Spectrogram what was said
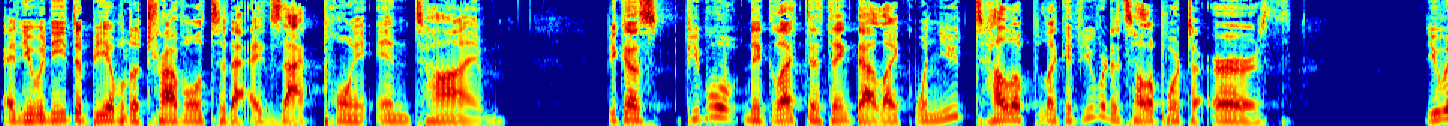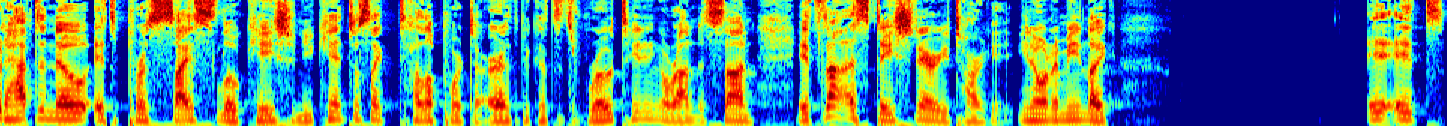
and you would need to be able to travel to that exact point in time. Because people neglect to think that, like, when you tele, like, if you were to teleport to Earth, you would have to know its precise location. You can't just like teleport to Earth because it's rotating around the sun. It's not a stationary target. You know what I mean? Like, it, it's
